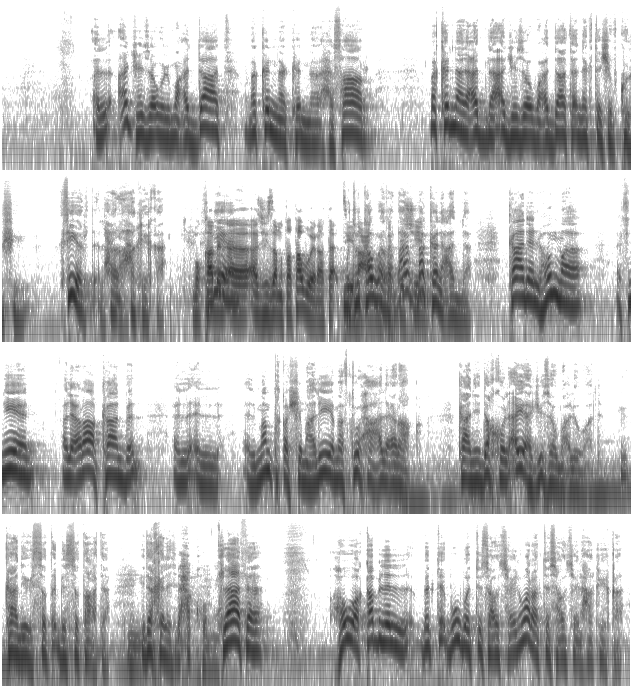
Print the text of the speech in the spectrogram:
الأجهزة والمعدات ما كنا كنا حصار ما كنا عندنا أجهزة ومعدات أن نكتشف كل شيء. كثير حقيقه مقابل أجهزة متطورة تأتي متطورة مع ما كان عندنا. كان هم اثنين العراق كان المنطقة الشمالية مفتوحة على العراق. كان يدخل أي أجهزة ومعلومات كان باستطاعته يدخل. بحقهم يعني. ثلاثة هو قبل ال... مو بال 99 ورا ال 99 حقيقة.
